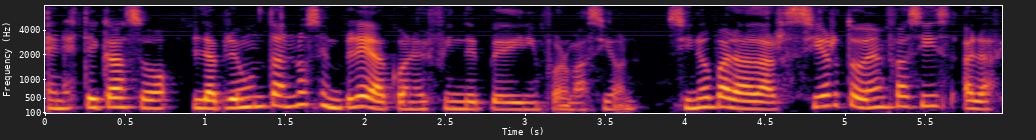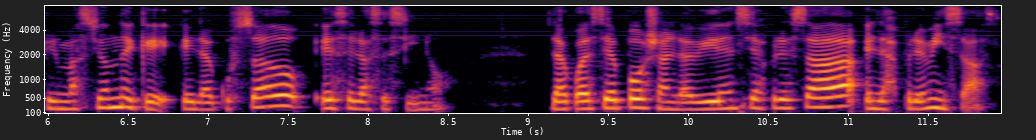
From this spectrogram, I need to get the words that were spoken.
En este caso, la pregunta no se emplea con el fin de pedir información, sino para dar cierto énfasis a la afirmación de que el acusado es el asesino. la cual se apoya en la evidencia expresada en las premisas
